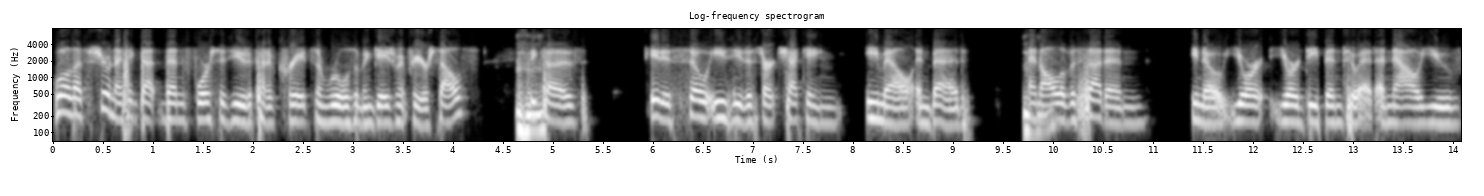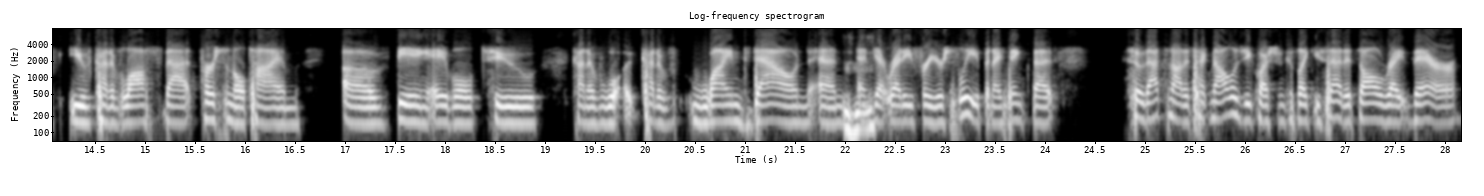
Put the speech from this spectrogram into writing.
Well, that's true. And I think that then forces you to kind of create some rules of engagement for yourself mm-hmm. because it is so easy to start checking email in bed mm-hmm. and all of a sudden you know you're you're deep into it and now you've you've kind of lost that personal time of being able to kind of kind of wind down and mm-hmm. and get ready for your sleep. And I think that so that's not a technology question because, like you said, it's all right there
